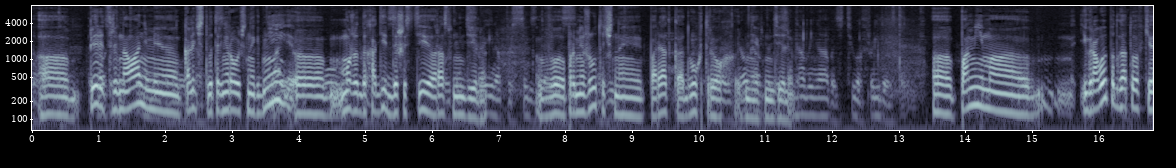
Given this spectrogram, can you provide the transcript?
А, перед соревнованиями количество тренировочных дней э, может доходить до шести раз в неделю. В промежуточные порядка двух-трех дней в неделю. А, помимо игровой подготовки,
